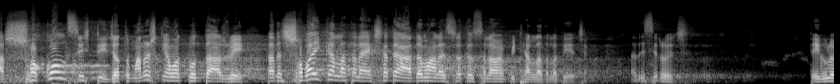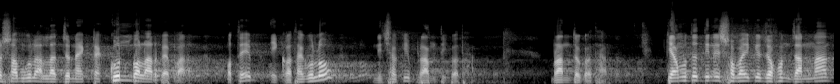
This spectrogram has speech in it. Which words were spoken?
আর সকল সৃষ্টি, যত মানুষ কেমন পর্যন্ত আসবে, তাদের সবাইকে আল্লাহ তালা একসাথে আদম আলাহিসাল্লামের পিঠে আল্লাহ তালা দিয়েছেন। হাদিসে রয়েছে। এগুলো সবগুলো আল্লাহর জন্য একটা কোন বলার ব্যাপার। অতএব এই কথাগুলো নিছকই ভ্রান্তি কথা, ভ্রান্ত কথা। কেমতের দিনে সবাইকে যখন জান্নাত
